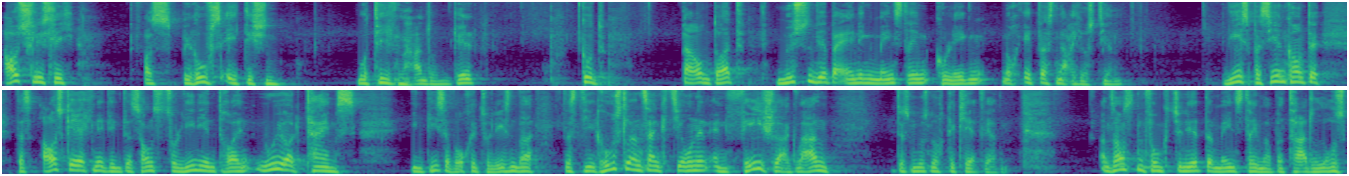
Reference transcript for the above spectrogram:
ausschließlich aus berufsethischen Motiven handeln. Gell? Gut, da und dort müssen wir bei einigen Mainstream-Kollegen noch etwas nachjustieren. Wie es passieren konnte, dass ausgerechnet in der sonst so linientreuen New York Times in dieser Woche zu lesen war, dass die Russland-Sanktionen ein Fehlschlag waren, das muss noch geklärt werden. Ansonsten funktioniert der Mainstream aber tadellos.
